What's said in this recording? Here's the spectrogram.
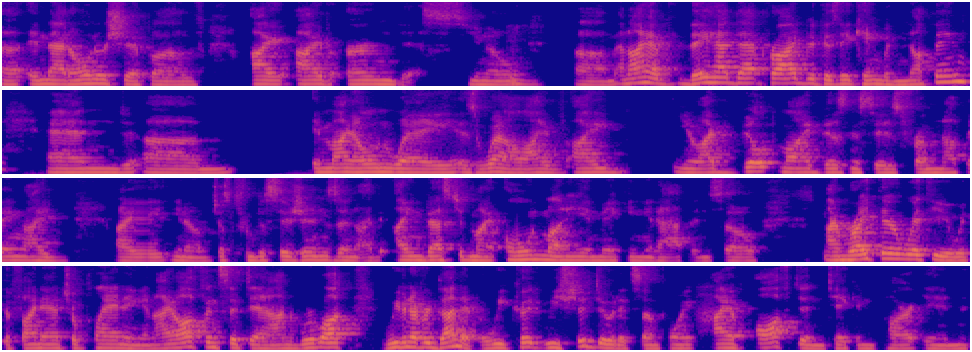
uh, in that ownership of I, I've earned this, you know. Mm. Um, and I have, they had that pride because they came with nothing. And um, in my own way as well, I've, I, you know, I've built my businesses from nothing. I I, you know, just from decisions and I, I invested my own money in making it happen. So I'm right there with you with the financial planning. And I often sit down, we're walk, we've never done it, but we could, we should do it at some point. I have often taken part in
